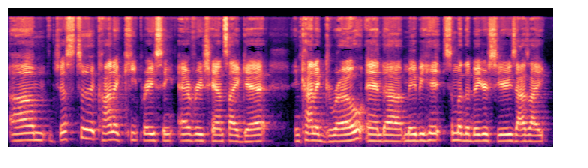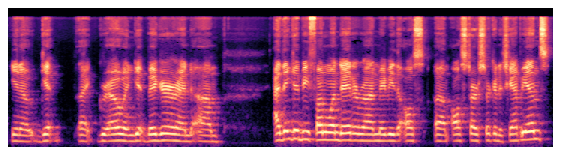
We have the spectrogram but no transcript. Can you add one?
Um, just to kind of keep racing every chance I get and kind of grow and uh, maybe hit some of the bigger series as I, you know, get like grow and get bigger. And um, I think it'd be fun one day to run maybe the All um, All Star Circuit of Champions.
